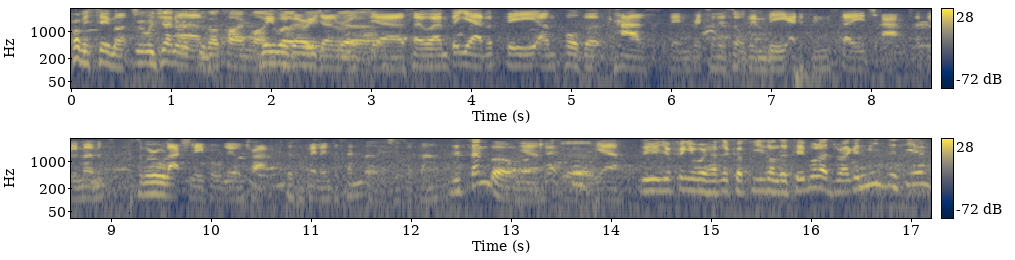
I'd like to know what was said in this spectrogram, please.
promise too much. We were generous Um, with our timelines. We were very think, generous, yeah. So, um, but yeah, the, the um, core book has been written is sort of in the editing stage at, at the moment. So we're all actually probably on track to fulfil in December, which is the plan. December. Yeah, Okay. yeah. Do you, you think you will have the copies on the table at Dragon Meet this year?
